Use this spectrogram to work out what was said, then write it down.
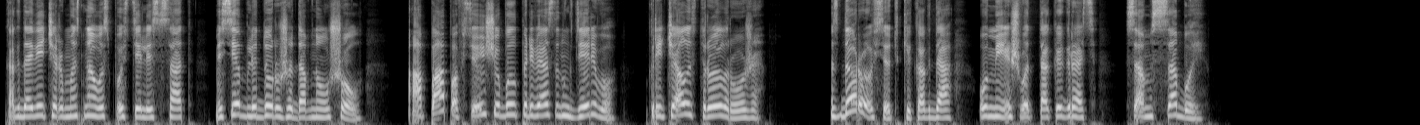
Когда вечером мы снова спустились в сад, Месье Бледур уже давно ушел, а папа все еще был привязан к дереву, кричал и строил рожи. Здорово все-таки, когда умеешь вот так играть сам с собой.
